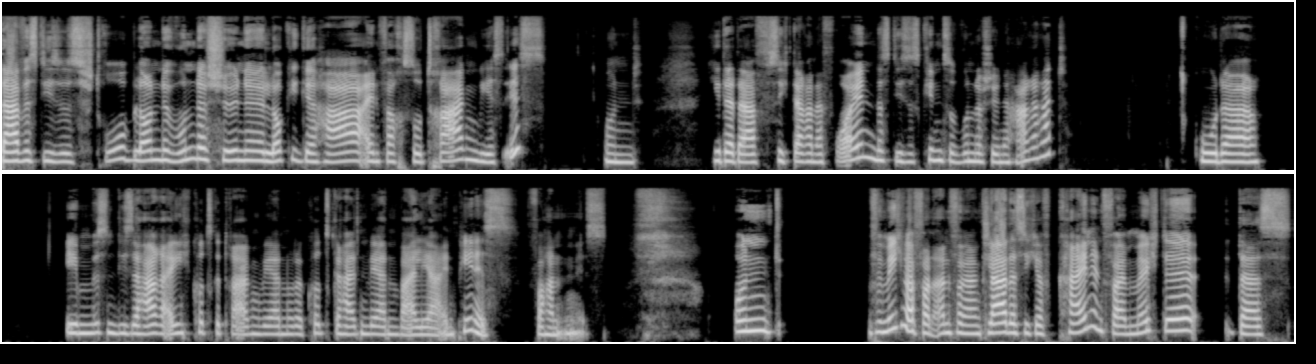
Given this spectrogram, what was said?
darf es dieses strohblonde, wunderschöne, lockige Haar einfach so tragen, wie es ist? Und jeder darf sich daran erfreuen, dass dieses Kind so wunderschöne Haare hat. Oder eben müssen diese Haare eigentlich kurz getragen werden oder kurz gehalten werden, weil ja ein Penis vorhanden ist. Und für mich war von Anfang an klar, dass ich auf keinen Fall möchte, dass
